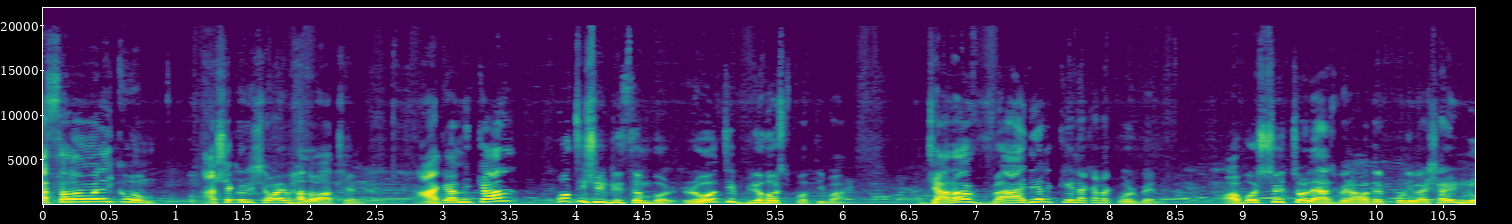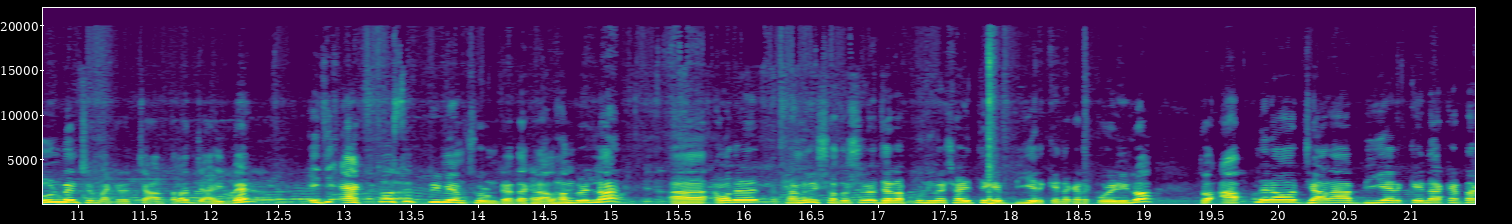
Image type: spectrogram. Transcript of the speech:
আসসালামু আলাইকুম। আশা করি সবাই ভালো আছেন। আগামীকাল পঁচিশে ডিসেম্বর, রোজ বৃহস্পতিবার। যারা ব্রাইডাল কেনাকাটা করবেন, অবশ্যই চলে আসবেন আমাদের পূর্ণিমা শাড়ি নূর মেনশন মার্কেটের চারতলা, জাহিদ এই যে এক্সক্লুসিভ প্রিমিয়াম শোরুমটা দেখেন, আলহামদুলিল্লাহ। আমাদের ফ্যামিলির সদস্যরা যারা পূর্ণিমা শাড়ি থেকে বিয়ের কেনাকাটা করে নিল, তো আপনারাও যারা বিয়ের কেনাকাটা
